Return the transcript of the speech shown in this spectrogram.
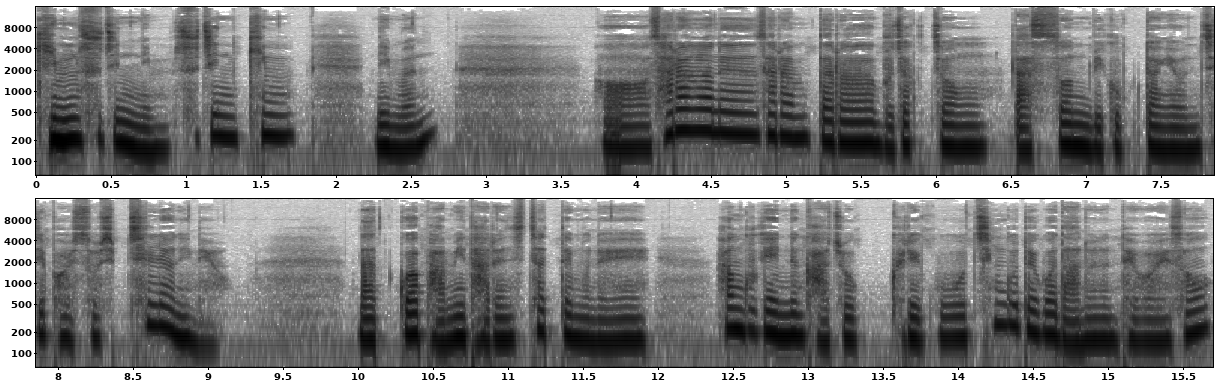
김수진님, 수진킴님은 어, 사랑하는 사람 따라 무작정 낯선 미국 땅에 온 지 벌써 17년이네요. 낮과 밤이 다른 시차 때문에 한국에 있는 가족 그리고 친구들과 나누는 대화에서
